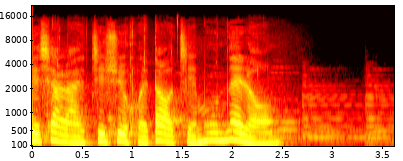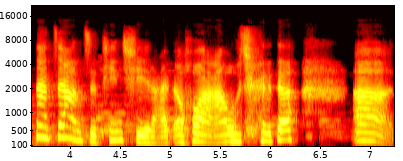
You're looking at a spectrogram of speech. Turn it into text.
接下来继续回到节目内容。那这样子听起来的话，我觉得，啊、呃。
